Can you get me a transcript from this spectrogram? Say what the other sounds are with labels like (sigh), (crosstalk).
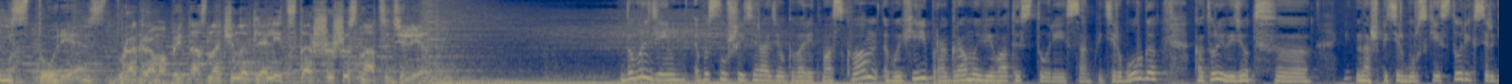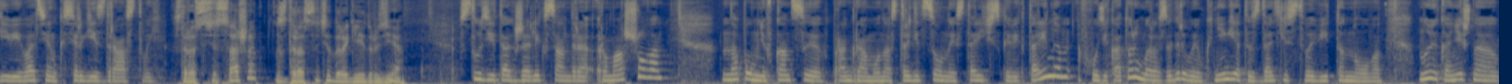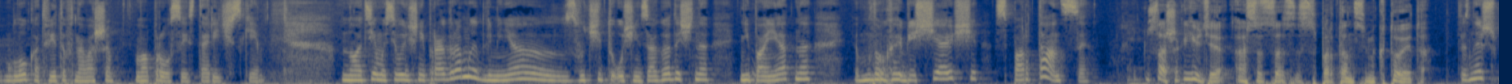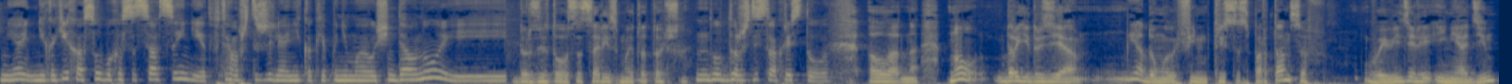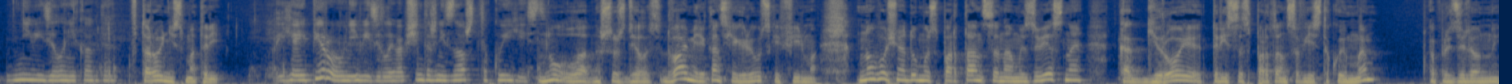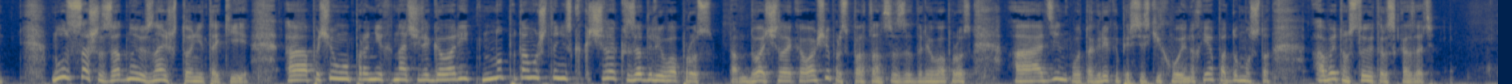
История». Программа предназначена для лиц старше 16 лет. Добрый день. Вы слушаете «Радио говорит Москва». В эфире программа «Виват Истории» из Санкт-Петербурга, которую ведет э, наш петербургский историк Сергей Виватенко. Сергей, здравствуй. Здравствуйте, Саша. Здравствуйте, дорогие друзья. В студии также Александра Ромашова. Напомню, в конце программы у нас традиционная историческая викторина, в ходе которой мы разыгрываем книги от издательства «Вита Нова». Ну и, конечно, блок ответов на ваши вопросы исторические. Ну а тема сегодняшней программы для меня звучит очень загадочно, непонятно, многообещающе. Спартанцы. Ну, Саша, какие у тебя ассоциации с спартанцами? Кто это? Ты знаешь, у меня никаких особых ассоциаций нет, (laughs) потому что жили они, как я понимаю, очень давно и... До Рождества социализма это точно. Ну, до Рождества Христова. Ладно. Ну, дорогие друзья, я думаю, фильм «300 спартанцев» вы видели и не один. Не видела никогда. Второй не смотри. Я и первого не видела, и вообще даже не знала, что такое есть. Ну, ладно, что ж делать. Два американских голливудских фильма. Но, в общем, я думаю, спартанцы нам известны как герои. 300 спартанцев есть такой мем, определенный. Ну, Саша, заодно и узнаешь, что они такие. А почему мы про них начали говорить? Ну, потому что несколько человек задали вопрос. Там два человека вообще про спартанцев задали вопрос, а один вот о греко-персидских войнах. Я подумал, что об этом стоит рассказать.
